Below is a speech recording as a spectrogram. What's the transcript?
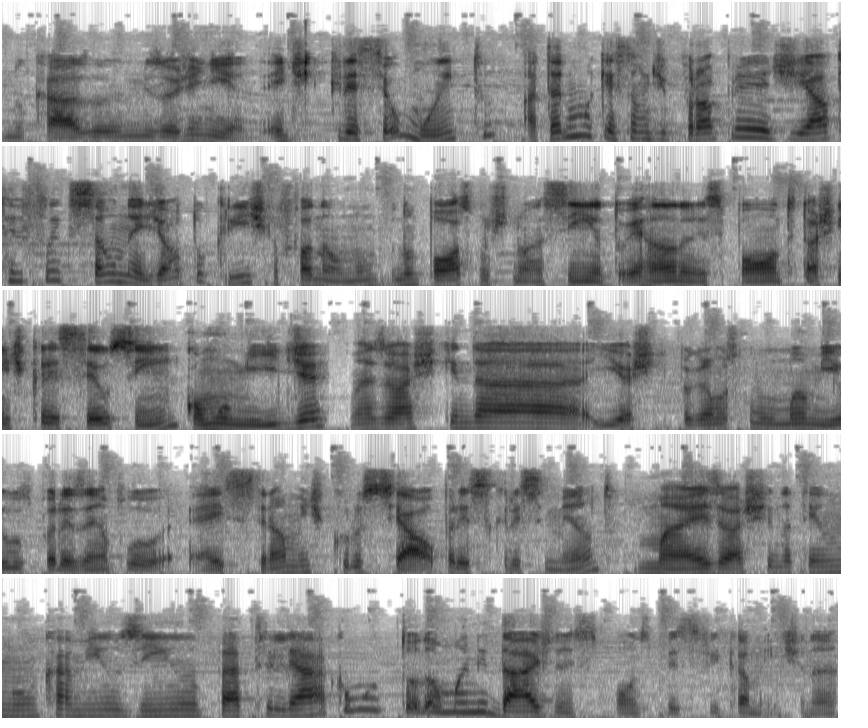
no caso, misoginia. A gente cresceu muito, até numa questão de própria de auto-reflexão, né, de autocrítica, falar, não, não, não posso continuar assim, eu tô errando nesse ponto. Então acho que a gente cresceu sim, como mídia, mas eu acho que ainda, e eu acho que programas como Mamilos, por exemplo, é extremamente crucial para esse crescimento, mas eu acho que ainda tem um caminhozinho para trilhar como toda a humanidade nesse ponto especificamente, né?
